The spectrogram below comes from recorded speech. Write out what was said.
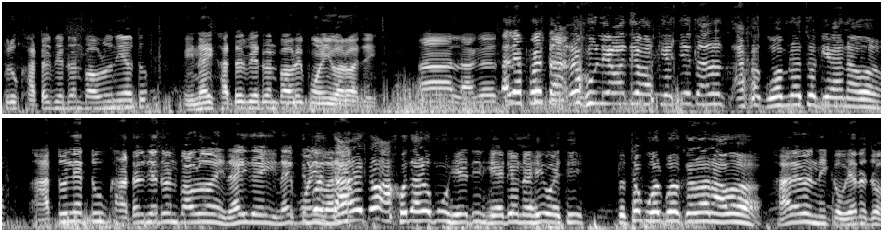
પેલું ખાતર ફેરવાનો પાવડો નહીં આવતો? એના ખાટર ફેરવાનો પાવડો પોણી વાળવા જાય. આ લાગે અરે પણ તારે હું લેવા દેવા? કેજે તારે આખા ગોમ નો છો કેવા ના આ તો લે તું ખાટર ફેરવાનો પાવડો એના જાય એના પોણી વાળવા. તારે તો આખો દાડો હું હેડીને હેડ્યો નહીં હોયથી તો તો બોલ બોલ કરવાના આવે. હા રે નહીં કહું હેરો જો.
